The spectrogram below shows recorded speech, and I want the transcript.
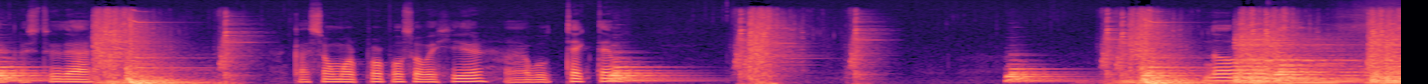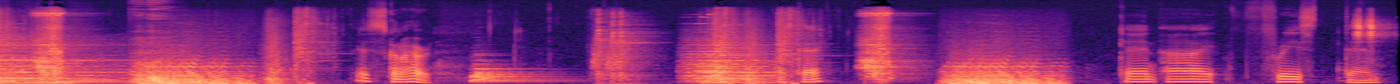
let's do that. Got some more purples over here. I will take them. No. This is gonna hurt. Okay. Can I freeze them?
